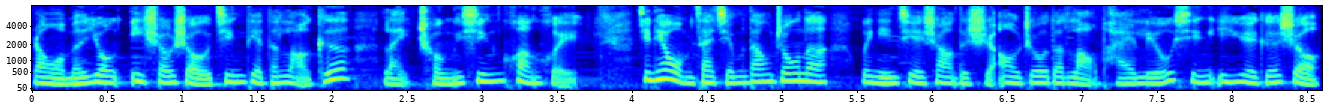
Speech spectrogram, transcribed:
让我们用一首首经典的老歌来重新唤回。今天我们在节目当中呢，为您介绍的是澳洲的老牌流行音乐歌手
